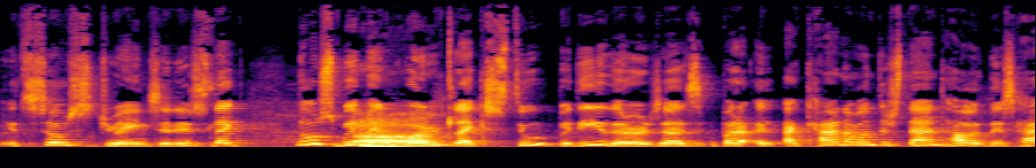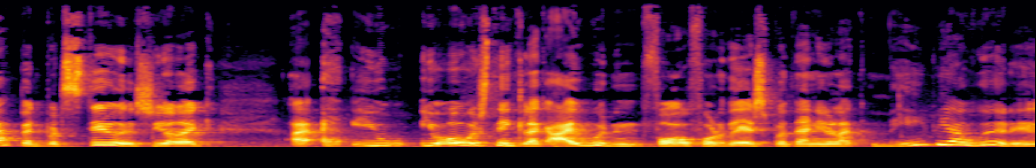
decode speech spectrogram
it's so strange. It is like those women Ah. weren't like stupid either. So but I, I kind of understand how this happened. But still, it's you're like. I, I- you you always think like I wouldn't fall for this, but then you're like maybe I would. It,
